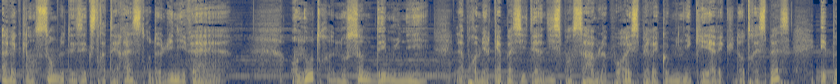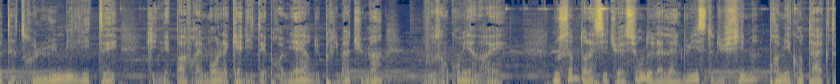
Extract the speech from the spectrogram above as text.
avec l'ensemble des extraterrestres de l'univers. En outre, nous sommes démunis. La première capacité indispensable pour espérer communiquer avec une autre espèce est peut-être l'humilité, qui n'est pas vraiment la qualité première du primate humain, vous en conviendrez. Nous sommes dans la situation de la linguiste du film Premier Contact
